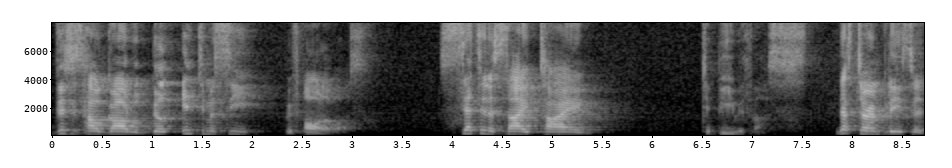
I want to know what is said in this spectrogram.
This is how God will build intimacy with all of us. Setting aside time to be with us. Let's turn, please, to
